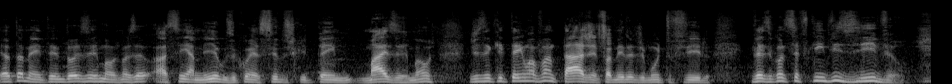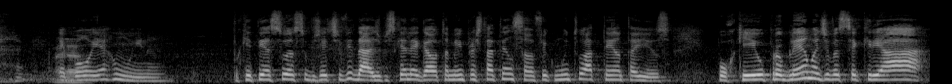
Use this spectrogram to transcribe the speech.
eu também tenho dois irmãos, mas eu, assim, amigos e conhecidos que têm mais irmãos dizem que tem uma vantagem família de muito filho. De vez em quando você fica invisível. É, bom e é ruim, né? Porque tem a sua subjetividade, por isso que é legal também prestar atenção, eu fico muito atenta a isso. Porque o problema de você criar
